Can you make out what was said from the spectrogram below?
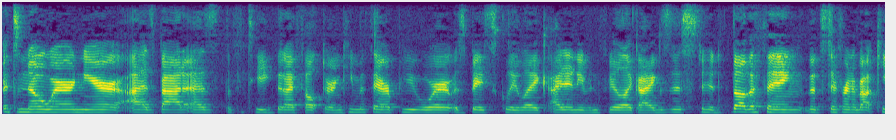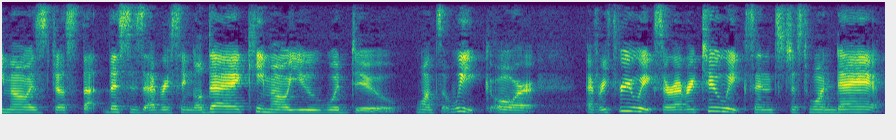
it's nowhere near as bad as the fatigue that I felt during chemotherapy where it was basically like I didn't even feel like I existed. The other thing that's different about chemo is just that this is every single day. Chemo you would do once a week or every three weeks or every two weeks and it's just one day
